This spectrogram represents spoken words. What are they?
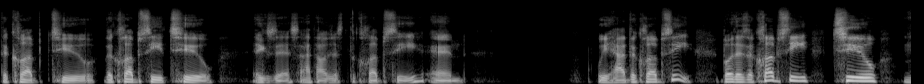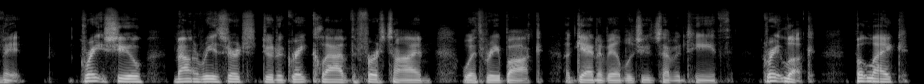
the Club 2, the Club C2 exists. I thought it was just the Club C and we had the Club C. But there's a Club C 2 mid. Great shoe. Mountain Research doing a great collab the first time with Reebok. Again, available June 17th. Great look. But like,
